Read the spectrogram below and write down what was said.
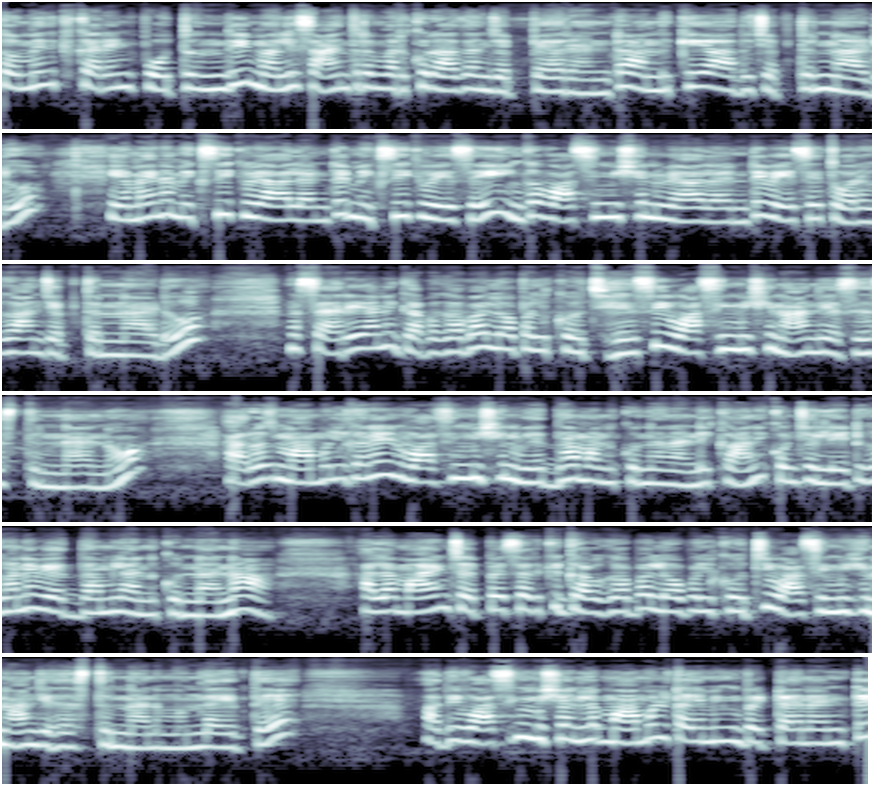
తొమ్మిదికి కరెంట్ పోతుంది మళ్ళీ సాయంత్రం వరకు రాదని చెప్పారంట అందుకే అది చెప్తున్నాడు. ఏమైనా మీకు మిక్సీకి వేయాలంటే మిక్సీకి వేసేయి ఇంకా వాషింగ్ మిషన్ వేయాలంటే వేసే త్వరగా అని చెప్తున్నాడు. సరే అని గబగబా లోపలికి వచ్చేసి వాషింగ్ మిషన్ ఆన్ చేసేస్తున్నాను. ఆ రోజు మామూలుగానే నేను వాషింగ్ మిషన్ వేద్దాం అనుకున్నానండి కానీ కొంచెం లేటుగానే వేద్దాంలే అనుకున్నానా? అలా మా ఆయన చెప్పేసరికి గబగబా లోపలికి వచ్చి వాషింగ్ మిషన్ ఆన్ చేసేస్తున్నాను ముందైతే. అది వాషింగ్ మిషన్లో మామూలు టైమింగ్ పెట్టానంటే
